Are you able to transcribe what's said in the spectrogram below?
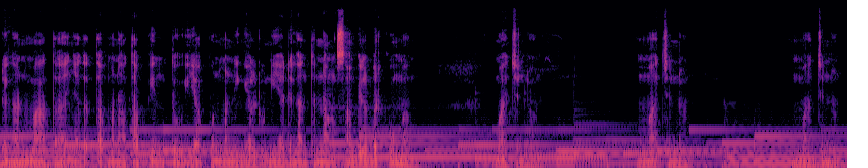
dengan matanya tetap menatap pintu, ia pun meninggal dunia dengan tenang sambil bergumam. Majnun Majnun Majnun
